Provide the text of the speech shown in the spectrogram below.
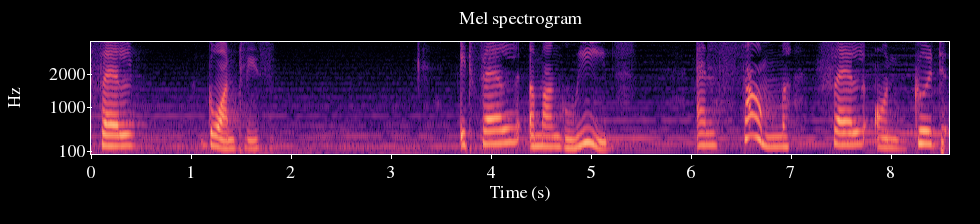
fell. Go on, please. It fell among weeds, and some fell on good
